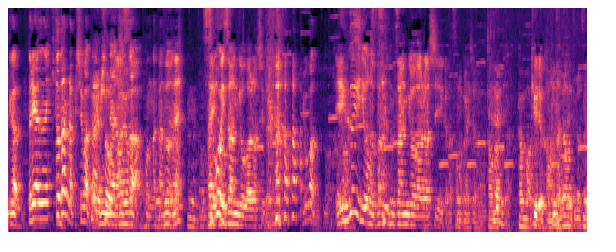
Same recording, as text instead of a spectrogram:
てか、とりあえずね、一段落しよかったね、みんなはい実は、こんな感じで。ね。うん。すごい残業があるらしいから。よかったな。えぐい量の残残業があるらしいからその会社は。頑張って。頑張って給料変わんなく頑張っててください。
